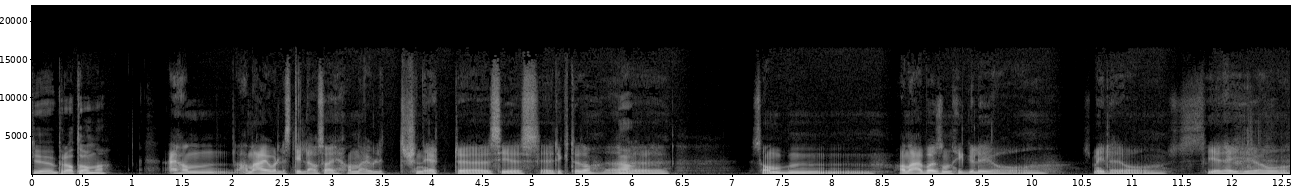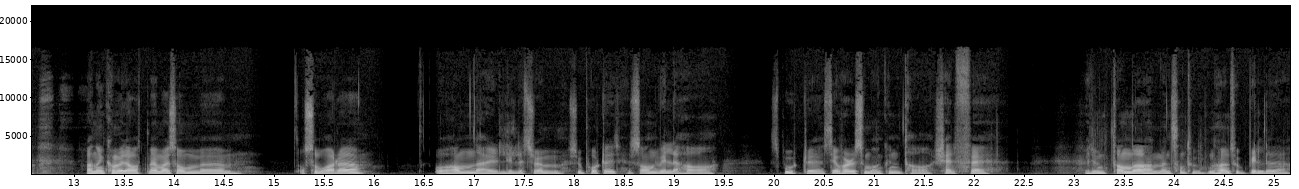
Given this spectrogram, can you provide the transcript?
dere prata om da? Nei, han, han er jo veldig stille av seg. Han er jo litt sjenert, uh, sies ryktet, da. Ja. Eh, så han, mm, han er bare sånn hyggelig og smiler og sier hei. Og jeg hadde en kamerat med meg som eh, også var da. og han er Lillestrøm-supporter, så han ville ha spurte Steve Harris om han kunne ta skjerfet rundt han da, mens han tok, han tok bildet.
